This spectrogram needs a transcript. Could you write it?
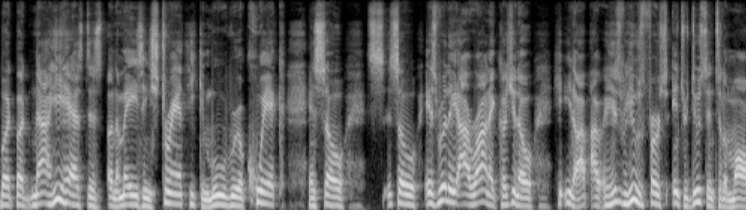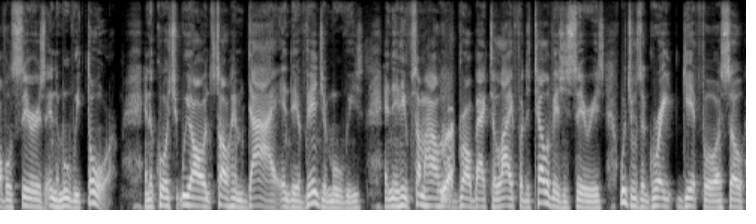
but but now he has this an amazing strength. He can move real quick, and so so it's really ironic because you know he, you know I, I, his, he was first introduced into the Marvel series in the movie Thor. And of course, we all saw him die in the Avenger movies, and then he somehow right. was brought back to life for the television series, which was a great get for us. So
